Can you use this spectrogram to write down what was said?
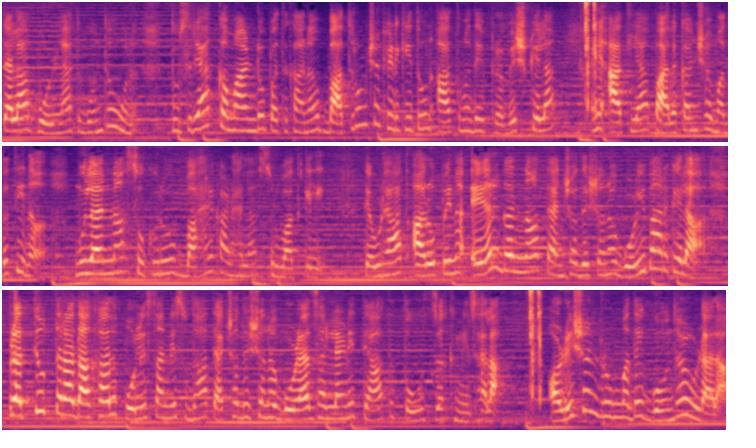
त्याला बोलण्यात गुंतवून दुसऱ्या कमांडो पथकानं बाथरूमच्या खिडकीतून आतमध्ये प्रवेश केला आणि आतल्या पालकांच्या मदतीनं मुलांना सुखरूप बाहेर काढायला सुरुवात केली. तेवढ्यात आरोपीनं एअर गननं त्यांच्या दिशेनं गोळीबार केला. प्रत्युत्तरादाखल पोलिसांनी सुद्धा त्याच्या दिशेनं गोळ्या झाडल्या आणि त्यात तो जखमी झाला. ऑडिशन रूममध्ये गोंधळ उडाला.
